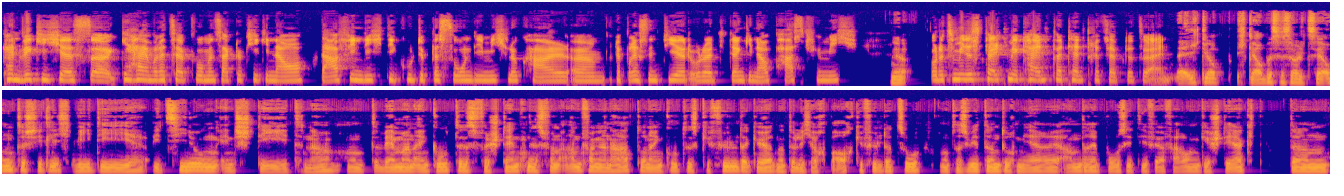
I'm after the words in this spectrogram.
kein wirkliches äh, Geheimrezept, wo man sagt, okay, genau da finde ich die gute Person, die mich lokal ähm, repräsentiert oder die dann genau passt für mich. Ja. Oder zumindest fällt mir kein Patentrezept dazu ein. Ich glaube, ich glaube, es ist halt sehr unterschiedlich, wie die Beziehung entsteht. Ne? Und wenn man ein gutes Verständnis von Anfang an hat und ein gutes Gefühl, da gehört natürlich auch Bauchgefühl dazu. Und das wird dann durch mehrere andere positive Erfahrungen gestärkt, dann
